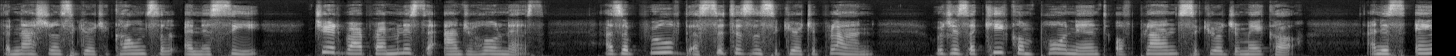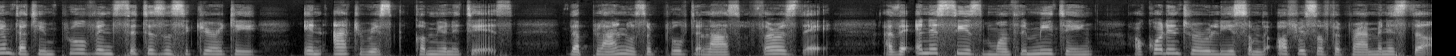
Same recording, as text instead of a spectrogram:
The National Security Council, NSC, chaired by Prime Minister Andrew Holness, has approved a citizen security plan, which is a key component of Plan Secure Jamaica and is aimed at improving citizen security in at-risk communities. The plan was approved last Thursday at the NSC's monthly meeting, according to a release from the Office of the Prime Minister.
